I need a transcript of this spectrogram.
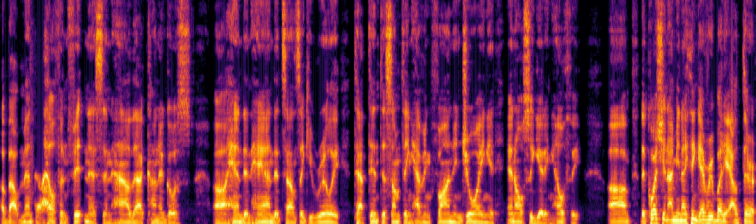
about mental health and fitness and how that kind of goes uh, hand in hand. It sounds like you really tapped into something, having fun, enjoying it, and also getting healthy. Um, the question, I mean, I think everybody out there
